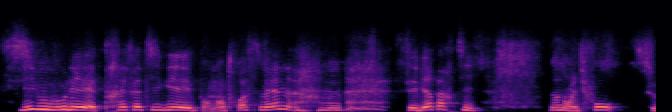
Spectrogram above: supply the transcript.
si vous voulez être très fatigué pendant trois semaines, c'est bien parti. Non, non, il faut se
